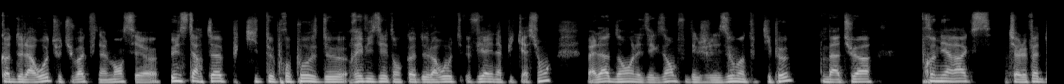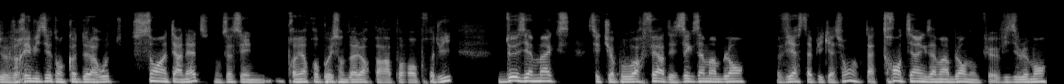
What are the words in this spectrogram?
code de la route où tu vois que finalement, c'est euh, une startup qui te propose de réviser ton code de la route via une application. Bah là, dans les exemples, dès que je les zoome un tout petit peu, bah, tu as premier axe, tu as le fait de réviser ton code de la route sans Internet. Donc ça, c'est une première proposition de valeur par rapport au produit. Deuxième axe, c'est que tu vas pouvoir faire des examens blancs via cette application. Donc, tu as 31 examens blancs. Donc, euh, visiblement,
